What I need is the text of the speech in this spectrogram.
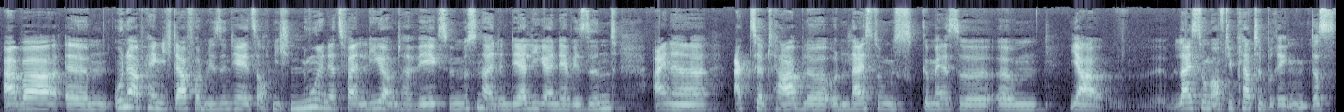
Aber ähm, unabhängig davon, wir sind ja jetzt auch nicht nur in der zweiten Liga unterwegs. Wir müssen halt in der Liga, in der wir sind, eine akzeptable und leistungsgemäße ähm, ja, Leistung auf die Platte bringen. Das,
